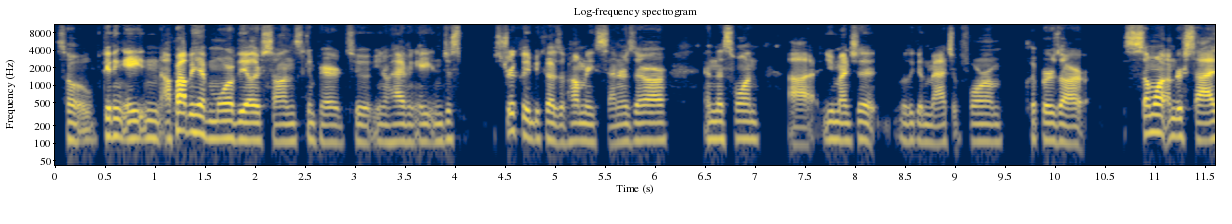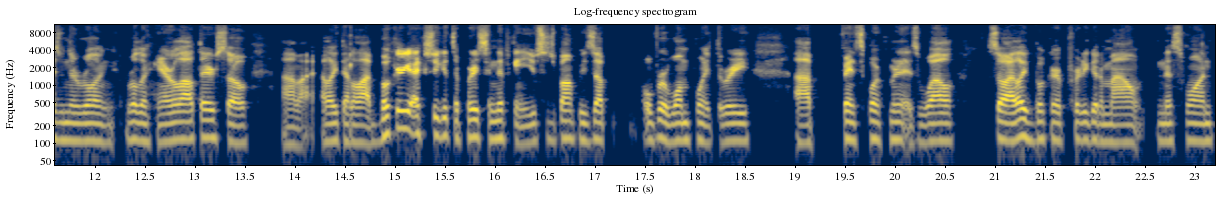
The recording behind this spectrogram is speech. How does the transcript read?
So getting Ayton, I'll probably have more of the other Suns compared to you know having Ayton just strictly because of how many centers there are in this one. Uh, you mentioned it, really good matchup for him. Clippers are somewhat undersized when they're rolling rolling Harrell out there, so um, I, I, like that a lot. Booker actually gets a pretty significant usage bump. He's up over 1.3 uh, fantasy point per minute as well. So I like Booker a pretty good amount in this one.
